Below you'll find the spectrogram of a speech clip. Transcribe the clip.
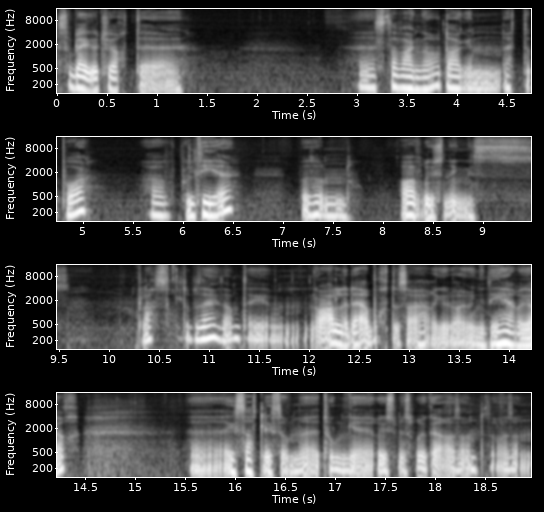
Så ble jeg jo kjørt til eh, Stavanger dagen etterpå av politiet. På sånn avrusningsplass, holdt jeg på å si. sant? Jeg, og alle der borte sa herregud, du har jo ingenting her å gjøre. Eh, Jeg satt liksom med tunge rusmisbrukere og sånn, så det var sånn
